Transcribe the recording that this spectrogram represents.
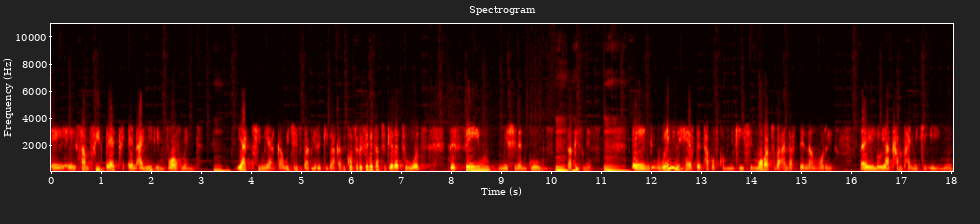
a, a, some feedback and I need involvement mm. Ya team yaka which is babereki baka because re sebetsa together towards the same mission and goals mm -hmm. business mm. and when you have the type of communication mo batho ba understandang gore taelo ya company ke eng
